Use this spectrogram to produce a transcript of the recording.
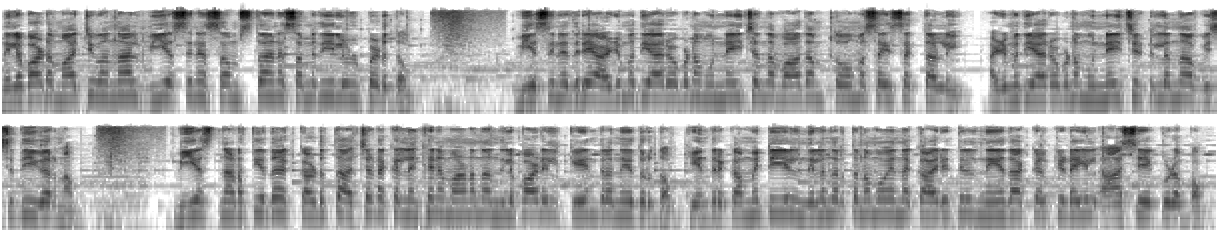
നിലപാട് മാറ്റിവന്നാൽ വി എസിനെ സംസ്ഥാന സമിതിയിൽ ഉൾപ്പെടുത്തും. വി എസിനെതിരെ അഴിമതി ആരോപണം ഉന്നയിച്ചെന്ന വാദം തോമസ് ഐസക് തള്ളി. അഴിമതി ആരോപണം ഉന്നയിച്ചിട്ടില്ലെന്ന വിശദീകരണം. വി എസ് നടത്തിയത് കടുത്ത അച്ചടക്ക ലംഘനമാണെന്ന നിലപാടിൽ കേന്ദ്ര നേതൃത്വം. കേന്ദ്ര കമ്മിറ്റിയിൽ നിലനിർത്തണമോ എന്ന കാര്യത്തിൽ നേതാക്കൾക്കിടയിൽ ആശയക്കുഴപ്പം.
